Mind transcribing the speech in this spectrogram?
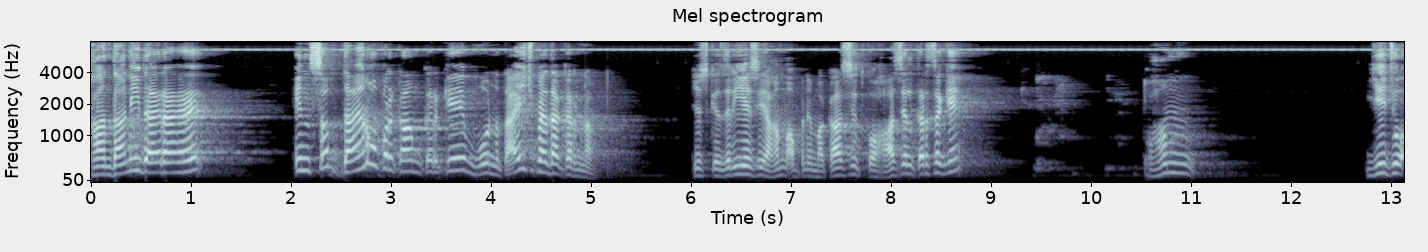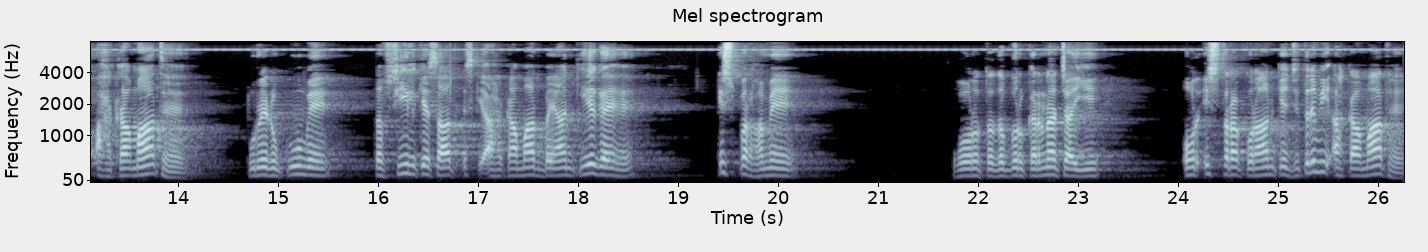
خاندانی دائرہ ہے، ان سب دائروں پر کام کر کے وہ نتائج پیدا کرنا، جس کے ذریعے سے ہم اپنے مقاصد کو حاصل کر سکیں۔ تو ہم یہ جو احکامات ہیں، پورے رقوع میں تفصیل کے ساتھ اس کے احکامات بیان کیے گئے ہیں، اس پر ہمیں غور و تدبر کرنا چاہیے۔ اور اس طرح قرآن کے جتنے بھی احکامات ہیں،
